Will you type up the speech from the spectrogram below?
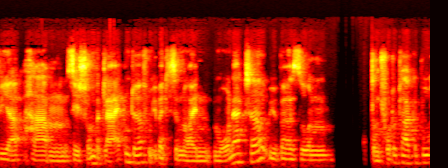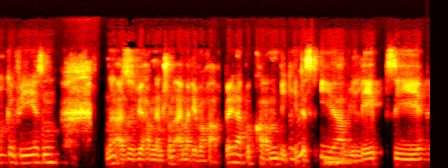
Wir haben sie schon begleiten dürfen über diese neun Monate, über so ein, so ein Fototagebuch gewesen. Ne, also wir haben dann schon einmal die Woche auch Bilder bekommen. Wie geht mhm. es ihr? Wie lebt sie?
